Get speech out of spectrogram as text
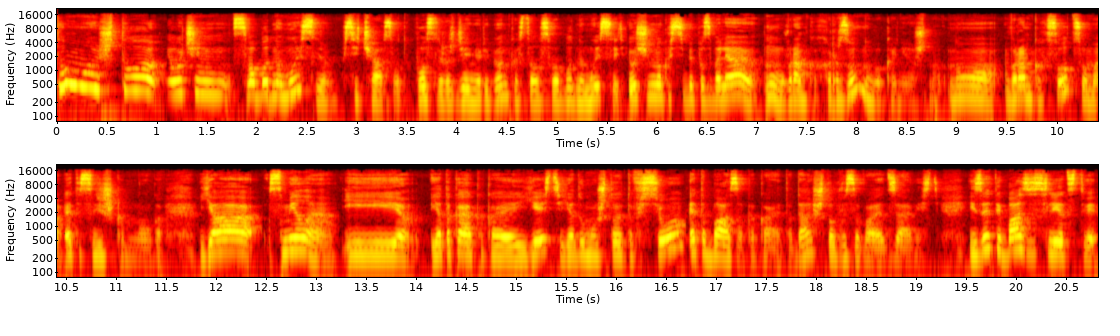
думаю, что я очень свободно мыслю сейчас. Вот после рождения ребенка стала свободно мыслить. И очень много себе позволяю. Ну, в рамках разумного, конечно. Но в рамках рамках социума это слишком много. Я смелая, и я такая, какая есть, и я думаю, что это все, это база какая-то, да, что вызывает зависть. Из этой базы следствие,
